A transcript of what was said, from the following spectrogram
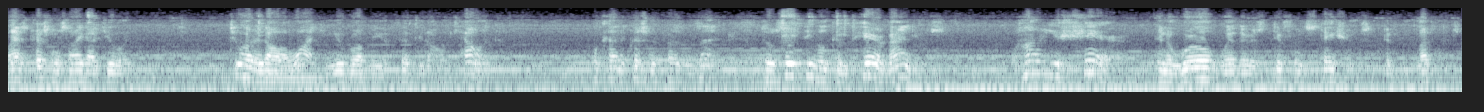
Last Christmas I got you a $200 watch and you brought me a $50 calendar. What kind of Christmas present is that? So since people compare values, well, how do you share in a world where there's different stations, different levels?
